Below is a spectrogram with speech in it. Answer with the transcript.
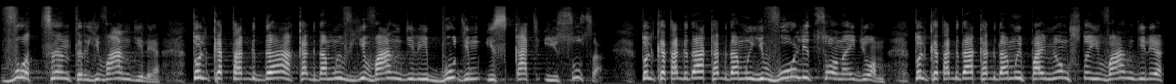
Вот центр Евангелия. Только тогда, когда мы в Евангелии будем искать Иисуса, только тогда, когда мы Его лицо найдем, только тогда, когда мы поймем, что Евангелие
